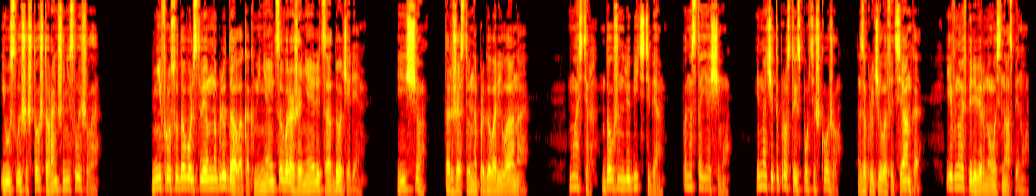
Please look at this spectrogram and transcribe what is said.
и услышишь то, что раньше не слышала. Нифру с удовольствием наблюдала, как меняется выражение лица дочери. «И еще», — торжественно проговорила она, — «мастер должен любить тебя. По-настоящему. Иначе ты просто испортишь кожу заключила официантка и вновь перевернулась на спину.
